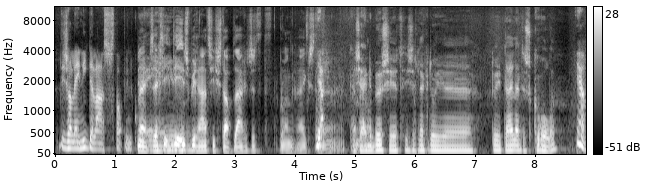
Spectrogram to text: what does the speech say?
het is alleen niet de laatste stap in de Nee, koers. zeg die, die inspiratiestap, daar is het het belangrijkste. Ja. eh, Als jij in de bus zit, je zit lekker door je, door je tijdlijn te scrollen. Ja,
